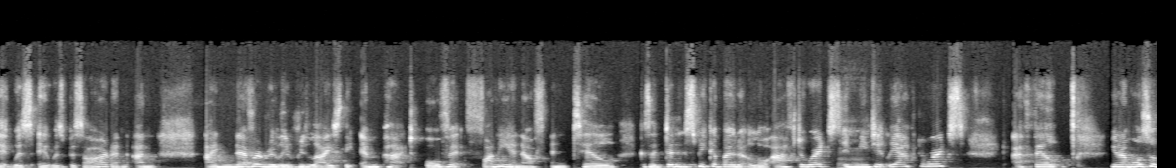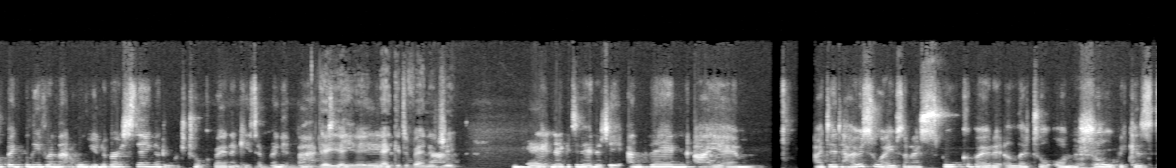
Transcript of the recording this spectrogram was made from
it was it was bizarre and and I never really realized the impact of it funny enough until because I didn't speak about it a lot afterwards immediately afterwards I felt you know I'm also a big believer in that whole universe thing I don't want to talk about it in case I bring it back Mm-hmm. Yeah, yeah, yeah. Negative energy. yeah negative energy and then I um I did Housewives and I spoke about it a little on the show mm-hmm. because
